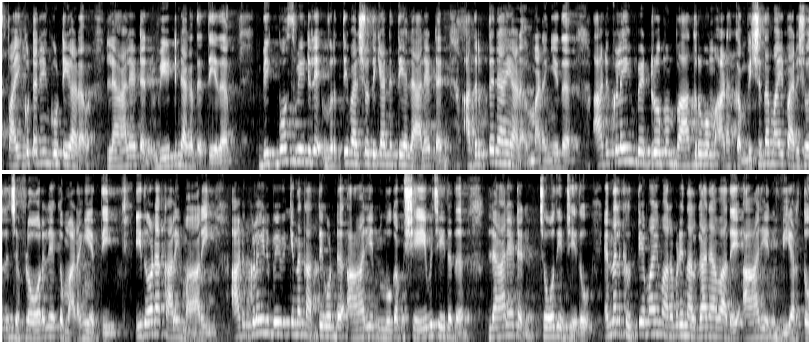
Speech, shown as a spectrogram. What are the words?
സ്പൈക്കുട്ടനെയും കൂട്ടിയാണ് ലാലേട്ടൻ വീട്ടിനകത്തെത്തിയത്. ബിഗ് ബോസ് വീട്ടിലെ വൃത്തി പരിശോധിക്കാനെത്തിയ ലാലേട്ടൻ അതൃപ്തനായാണ് മടങ്ങിയത്. അടുക്കളയും ബെഡ്റൂമും ബാത്റൂമും അടക്കം വിശദമായി പരിശോധിച്ച് ഫ്ലോറിലേക്ക് മടങ്ങിയെത്തി ഇതോടെ കളി മാറി. അടുക്കളയിൽ ഉപയോഗിക്കുന്ന കത്തി കൊണ്ട് ആര്യൻ മുഖം ഷേവ് ചെയ്തത് ലാലേട്ടൻ ചോദ്യം ചെയ്തു. എന്നാൽ കൃത്യമായി മറുപടി നൽകാനാവാതെ ആര്യൻ വിയർത്തു.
